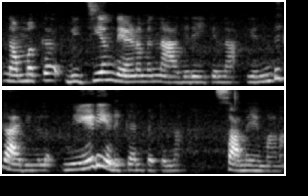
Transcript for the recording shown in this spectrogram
നമുക്ക് വിജയം വേണമെന്ന് ആഗ്രഹിക്കുന്ന എന്ത് കാര്യങ്ങളും നേടിയെടുക്കാൻ പറ്റുന്ന സമയമാണ്.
